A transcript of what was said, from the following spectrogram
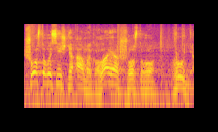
6 січня, а Миколая 6 грудня.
